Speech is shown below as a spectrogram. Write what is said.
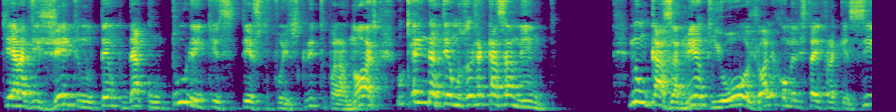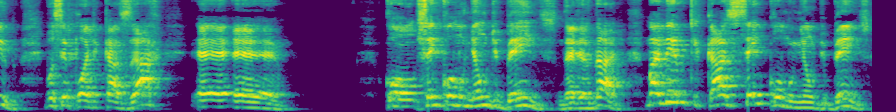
que era vigente no tempo da cultura em que esse texto foi escrito para nós, o que ainda temos hoje é casamento. Num casamento, e hoje, olha como ele está enfraquecido, você pode casar é, é, com, sem comunhão de bens, não é verdade? Mas mesmo que case sem comunhão de bens,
